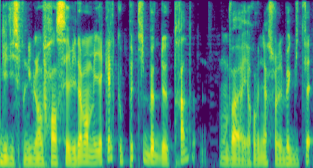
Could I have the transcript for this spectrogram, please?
Il est disponible en français évidemment, mais il y a quelques petits bugs de trad. On va y revenir sur les bugs vite fait.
